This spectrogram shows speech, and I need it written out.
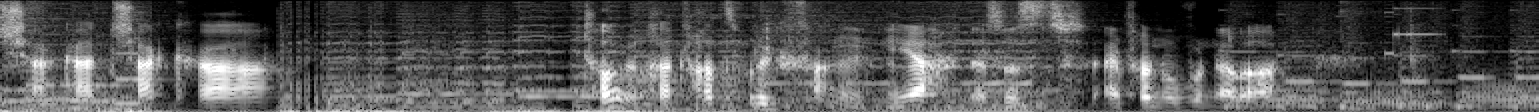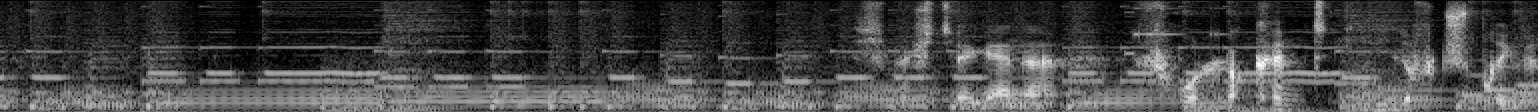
Chaka Chaka. Toll, Radfratz wurde gefangen. Ja, das ist einfach nur wunderbar. Ich möchte gerne frohlockend in die Luft springen.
